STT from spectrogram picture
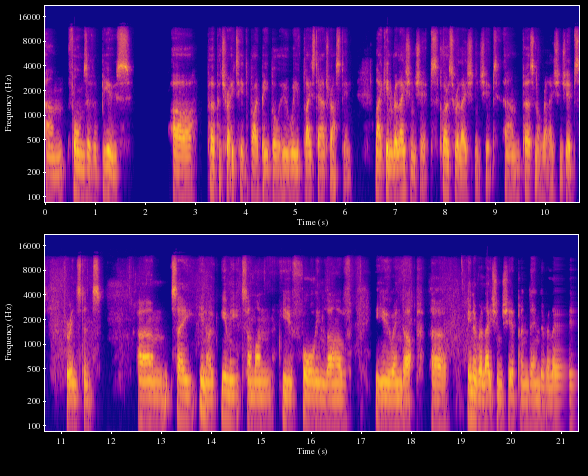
um, forms of abuse are perpetrated by people who we've placed our trust in, like in relationships, close relationships, um, personal relationships, for instance. Um, say, you know, you meet someone, you fall in love, you end up uh, in a relationship, and then the relationship,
